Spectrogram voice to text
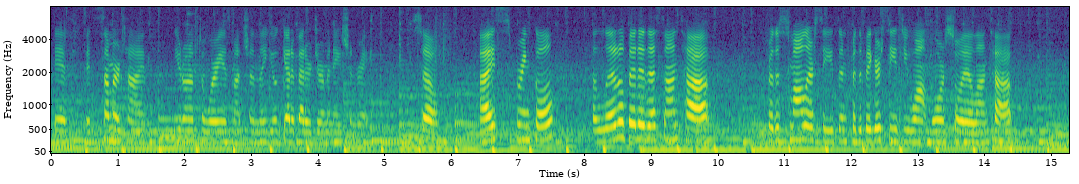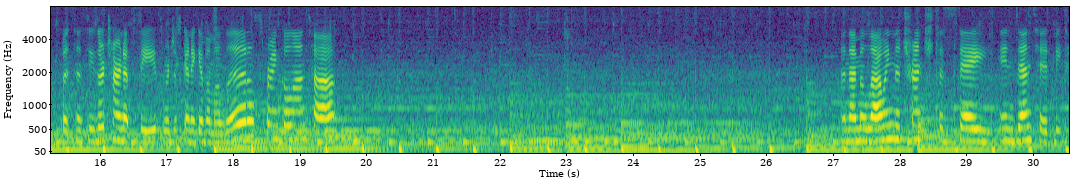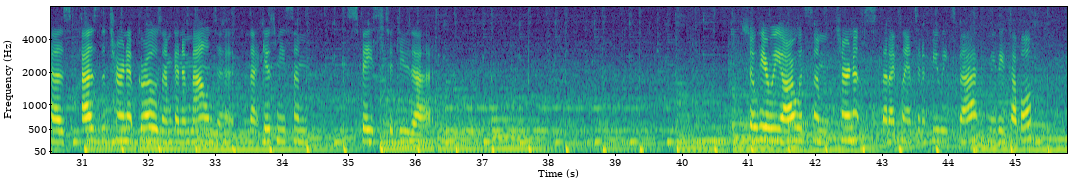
if it's summertime. You don't have to worry as much and you'll get a better germination rate. So I sprinkle a little bit of this on top for the smaller seeds and for the bigger seeds you want more soil on top. But since these are turnip seeds, we're just gonna give them a little sprinkle on top. And I'm allowing the trench to stay indented because as the turnip grows, I'm gonna mound it. And that gives me some space to do that. So here we are with some turnips that I planted a few weeks back, maybe a couple.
